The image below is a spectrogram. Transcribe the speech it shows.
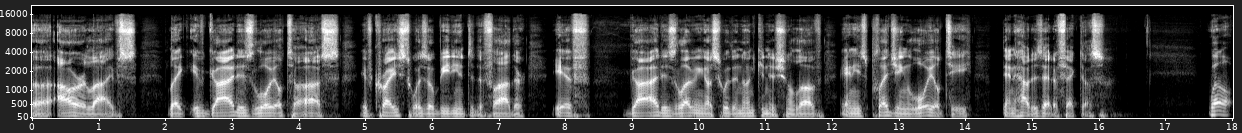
uh, our lives. Like if God is loyal to us, if Christ was obedient to the Father, if God is loving us with an unconditional love and He's pledging loyalty, then how does that affect us? Well,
